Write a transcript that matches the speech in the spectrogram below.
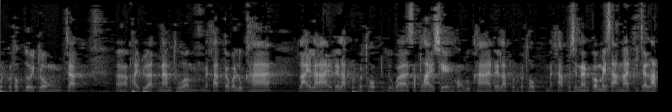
ผลกระทบโดยตรงจากภัยพิบัติน้ำท่วมนะครับแต่ว่าลูกค้าหลายรายได้รับผลกระทบ หรือว่า supply chain ของลูกค้าได้รับผลกระทบนะครับเพราะฉะนั้นก็ไม่สามารถที่จะรับ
